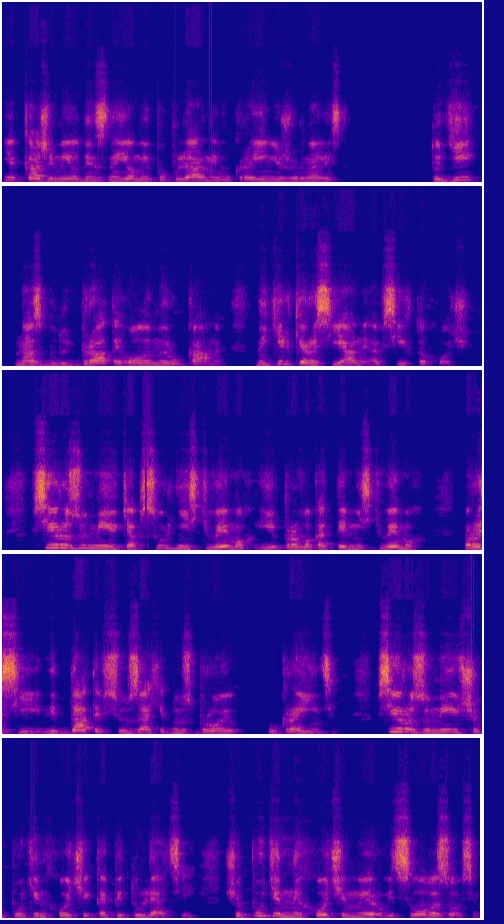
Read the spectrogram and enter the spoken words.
Як каже мій один знайомий популярний в Україні журналіст, тоді нас будуть брати голими руками не тільки росіяни, а всі, хто хоче. Всі розуміють абсурдність вимог і провокативність вимог Росії віддати всю західну зброю українцям. Всі розуміють, що Путін хоче капітуляції, що Путін не хоче миру від слова зовсім,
